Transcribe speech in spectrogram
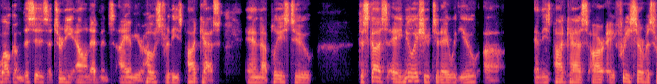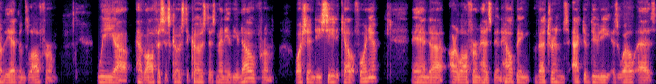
welcome. This is Attorney Alan Edmonds. I am your host for these podcasts and uh, pleased to discuss a new issue today with you. Uh, and these podcasts are a free service from the Edmonds Law Firm. We uh, have offices coast to coast, as many of you know, from Washington, D.C. to California. And uh, our law firm has been helping veterans, active duty, as well as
